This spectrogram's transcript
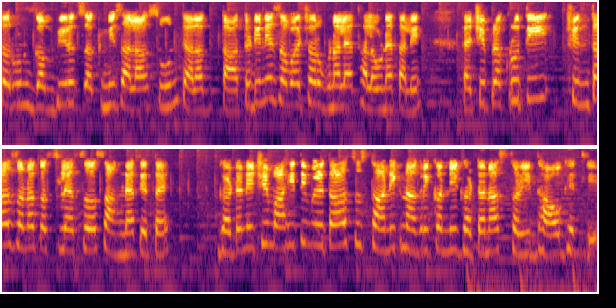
तरुण गंभीर जखमी झाला असून त्याला तातडीने जवळच्या रुग्णालयात हलवण्यात आले. त्याची प्रकृती चिंताजनक असल्याचं सांगण्यात येत आहे घटनेची माहिती मिळताच स्थानिक नागरिकांनी घटनास्थळी धाव घेतली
